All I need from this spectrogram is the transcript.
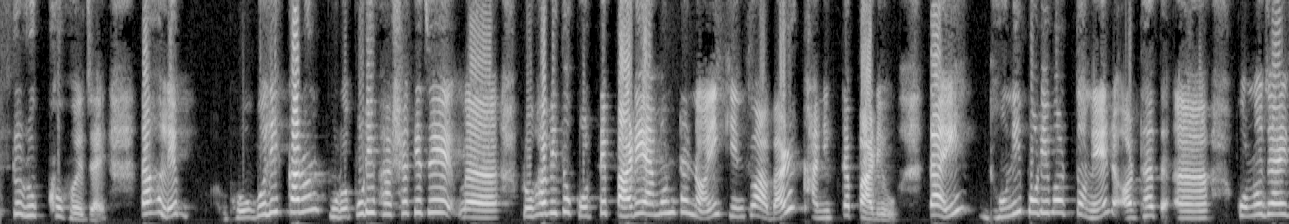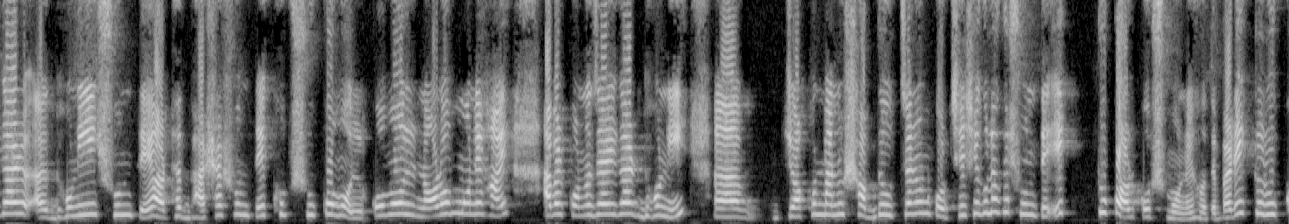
একটু রুক্ষ হয়ে যায়। তাহলে ভৌগোলিক কারণ পুরোপুরি ভাষাকে যে প্রভাবিত করতে পারে এমনটা নয়, কিন্তু আবার খানিকটা পারেও। তাই ধ্বনি পরিবর্তনের অর্থাৎ কোনো জায়গার ধ্বনি শুনতে অর্থাৎ ভাষা শুনতে খুব সুকোমল, কোমল, নরম মনে হয়। আবার কোনো জায়গার ধ্বনি যখন মানুষ শব্দ উচ্চারণ করছে, সেগুলোকে শুনতে একটু কর্কশ মনে হতে পারে, একটু রুক্ষ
